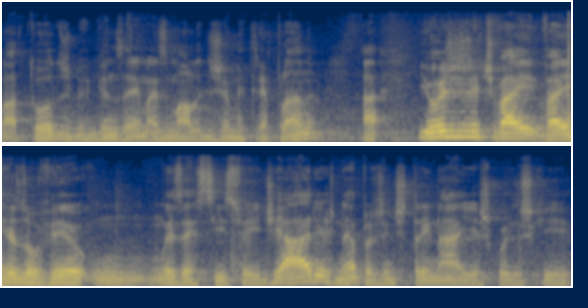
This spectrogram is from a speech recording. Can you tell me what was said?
Olá a todos, bem-vindos a mais uma aula de Geometria Plana. Tá? E hoje a gente vai, vai resolver um, um exercício aí de áreas, né, para a gente treinar as coisas que,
